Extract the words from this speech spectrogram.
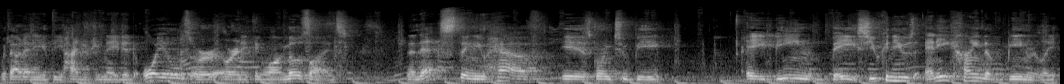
without any of the hydrogenated oils or, or anything along those lines. The next thing you have is going to be a bean base. You can use any kind of bean really.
